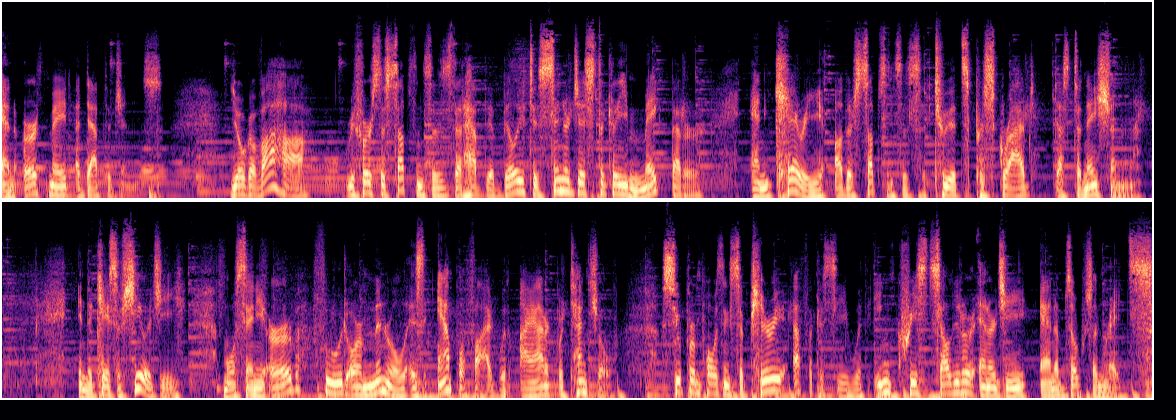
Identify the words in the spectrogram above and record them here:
and earth made adaptogens. Yoga vaha refers to substances that have the ability to synergistically make better and carry other substances to its prescribed destination. In the case of Shilaji, most any herb, food, or mineral is amplified with ionic potential, superimposing superior efficacy with increased cellular energy and absorption rates.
